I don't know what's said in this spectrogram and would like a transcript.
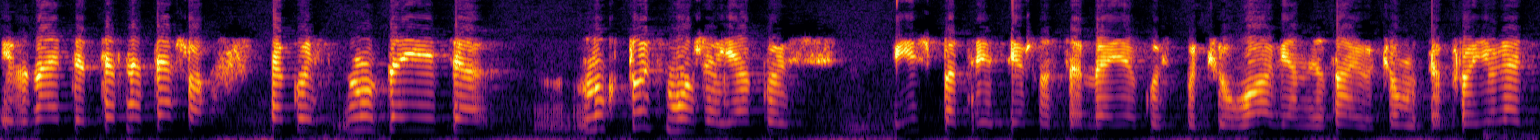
І ви знаєте, це не те, що якось, ну здається, ну хтось може якось більш патріотично себе якось почував, я не знаю, в чому це проявляється.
